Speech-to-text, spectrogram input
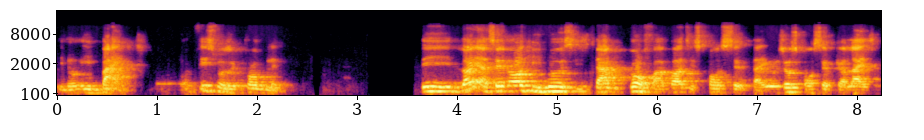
you know, imbibed. This was a problem. The lawyer said all he knows is that guff about his concept that he was just conceptualizing.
